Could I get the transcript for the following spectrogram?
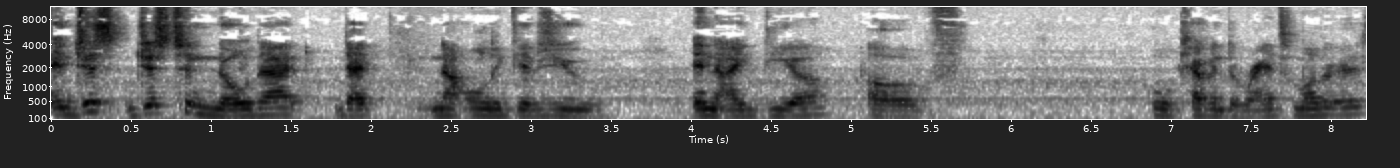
and just just to know that that not only gives you an idea of who Kevin Durant's mother is,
